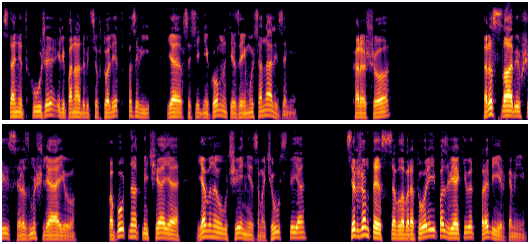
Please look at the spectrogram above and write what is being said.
Станет хуже или понадобится в туалет, позови. Я в соседней комнате займусь анализами. Хорошо. Расслабившись, размышляю, попутно отмечая явное улучшение самочувствия, сержантесса в лаборатории позвякивает пробирками.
